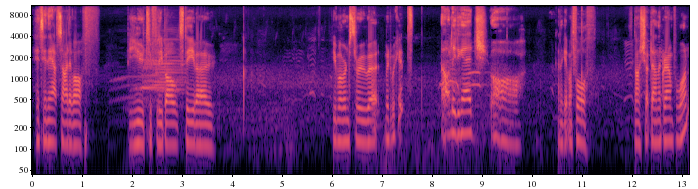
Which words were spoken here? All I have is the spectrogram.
hitting the outside of off. Beautifully bowled, Steve O. A few more runs through uh, mid wicket. Oh, leading edge. Oh, can I get my fourth? It's a nice shot down the ground for one.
